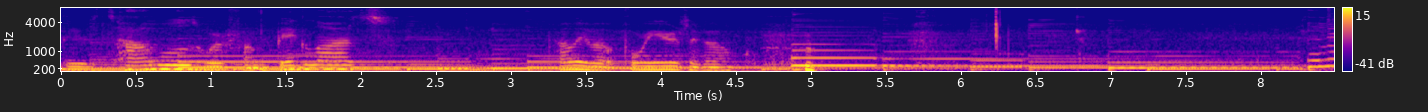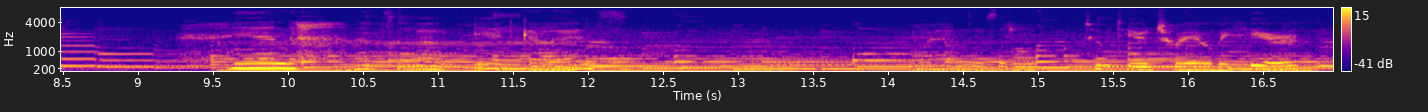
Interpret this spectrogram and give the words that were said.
These towels were from Big Lots, probably about four years ago. And that's about it, guys. I have this little two-tiered tray over here.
